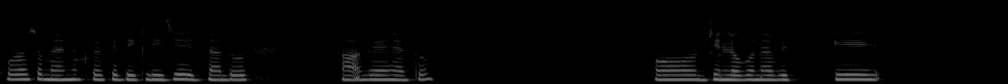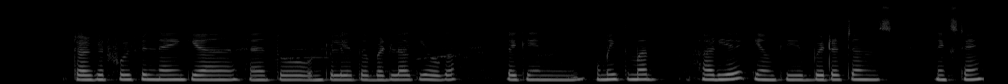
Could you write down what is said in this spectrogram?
थोड़ा सा मेहनत करके देख लीजिए, इतना दूर आ गए हैं तो। और जिन लोगों ने अभी ये टारगेट फुलफिल नहीं किया है तो उनके लिए तो बेड लक ही होगा। लेकिन उम्मीद मत हारिए, क्योंकि better chance next time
